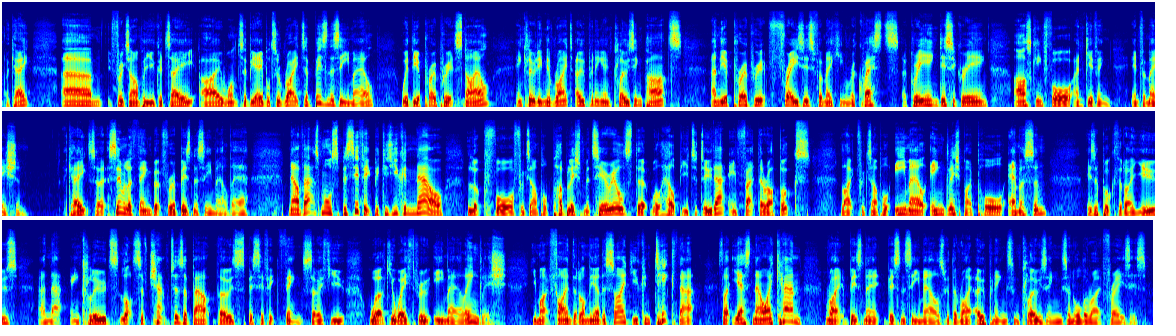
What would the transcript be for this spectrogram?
Okay. Um, for example, you could say, I want to be able to write a business email with the appropriate style, including the right opening and closing parts, and the appropriate phrases for making requests, agreeing, disagreeing, asking for, and giving information. Okay, so a similar thing, but for a business email there. Now, that's more specific because you can now look for, for example, published materials that will help you to do that. In fact, there are books like, for example, Email English by Paul Emerson is a book that I use, and that includes lots of chapters about those specific things. So if you work your way through Email English, you might find that on the other side, you can tick that. It's like, yes, now I can write business, business emails with the right openings and closings and all the right phrases.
